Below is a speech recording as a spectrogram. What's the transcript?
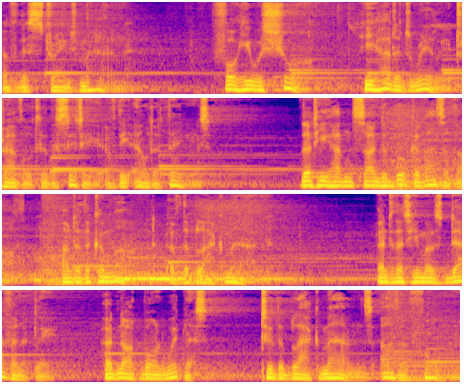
of this strange man? For he was sure he hadn't really traveled to the city of the Elder Things, that he hadn't signed the Book of Azathoth under the command of the Black Man, and that he most definitely had not borne witness to the Black Man's other form.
